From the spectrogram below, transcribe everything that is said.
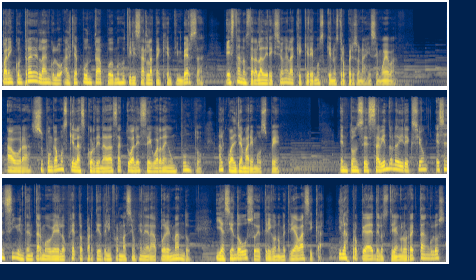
Para encontrar el ángulo al que apunta podemos utilizar la tangente inversa, esta nos dará la dirección en la que queremos que nuestro personaje se mueva. Ahora, supongamos que las coordenadas actuales se guardan en un punto, al cual llamaremos P. Entonces, sabiendo la dirección, es sencillo intentar mover el objeto a partir de la información generada por el mando, y haciendo uso de trigonometría básica y las propiedades de los triángulos rectángulos,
